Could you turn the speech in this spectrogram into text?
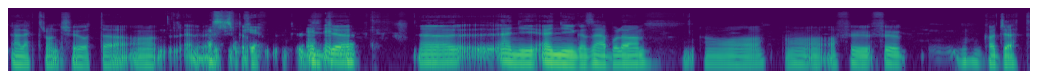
elektroncső ott a, a előrösítő. Így, uh, ennyi, ennyi igazából a, a, a, a fő, fő gadget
